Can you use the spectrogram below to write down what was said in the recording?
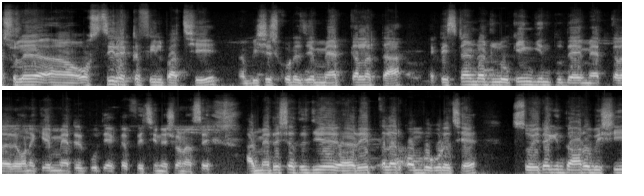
আসলে অস্থির একটা ফিল পাচ্ছি, বিশেষ করে যে ম্যাট কালারটা একটা স্ট্যান্ডার্ড লুকিং কিন্তু দেয় ম্যাট কালারে অনেকে ম্যাটের প্রতি একটা ফেসিনেশন আছে। আর ম্যাটের সাথে যে রেড কালার কম্বো করেছে সো এটা কিন্তু আরও বেশি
